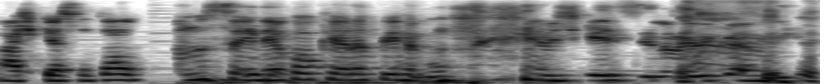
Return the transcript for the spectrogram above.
Acho que essa tá. Eu não sei nem qual era a pergunta. Eu esqueci no meio do caminho.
